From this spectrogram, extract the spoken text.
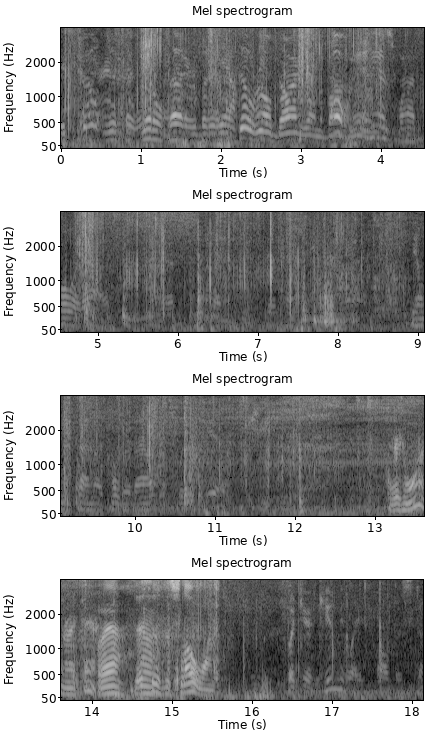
It felt just a little better, but it's still real doggy on the bottom oh, end. is when I pull it out. The only time I pulled it out was with the kids. There's one right there. Well, This is the slow one. But you accumulate all this stuff,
